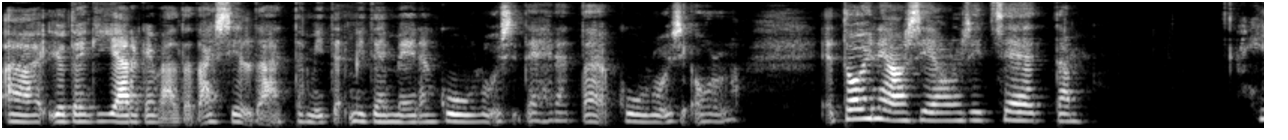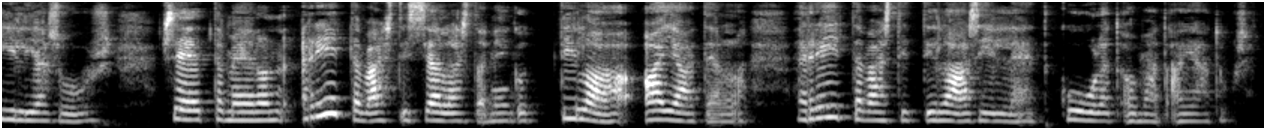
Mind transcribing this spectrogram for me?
ää, jotenkin järkevältä tai siltä, että miten, miten meidän kuuluisi tehdä tai kuuluisi olla. Ja toinen asia on sitten se, että hiljaisuus, se, että meillä on riittävästi sellaista niin kuin, tilaa ajatella, riittävästi tilaa sille, että kuulet omat ajatukset.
